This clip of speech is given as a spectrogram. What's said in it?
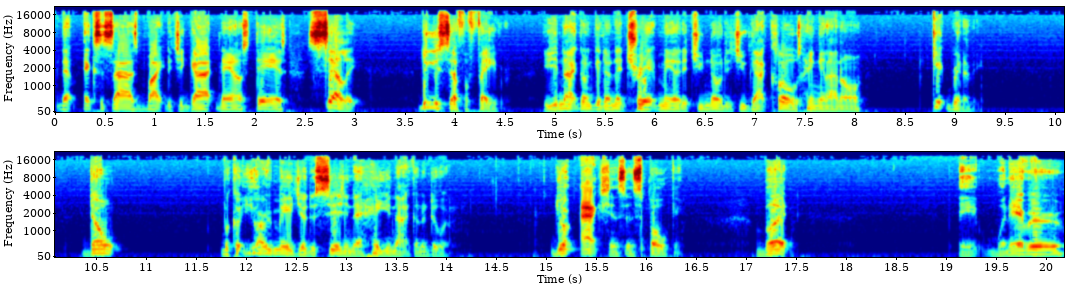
that exercise bike that you got downstairs, sell it. Do yourself a favor. You're not gonna get on that treadmill that you know that you got clothes hanging out on. Get rid of it. Don't because you already made your decision that hey, you're not to do it. Your actions and spoken, but it, whenever,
